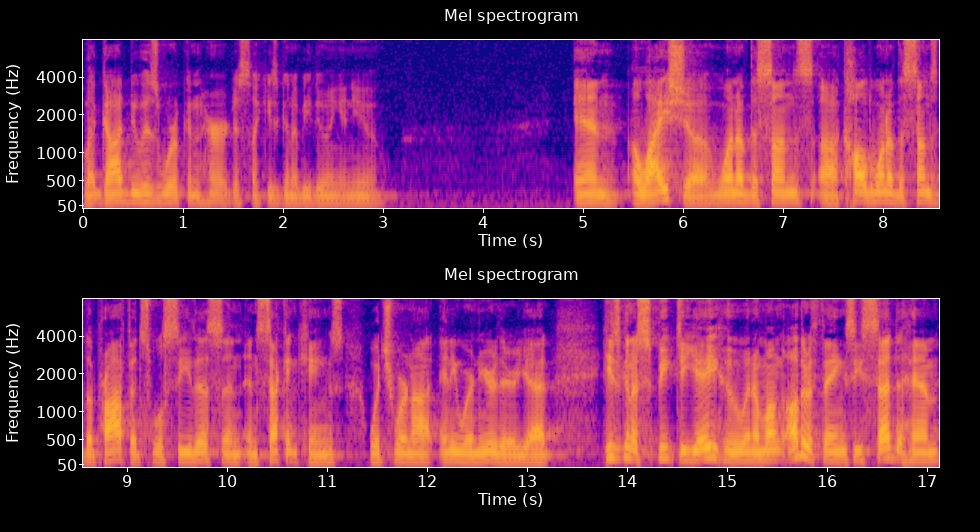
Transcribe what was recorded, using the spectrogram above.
Let God do his work in her, just like he's going to be doing in you. And Elisha, one of the sons, uh, called one of the sons of the prophets, we'll see this in, in 2 Kings, which we're not anywhere near there yet. He's going to speak to Jehu, and among other things, he said to him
